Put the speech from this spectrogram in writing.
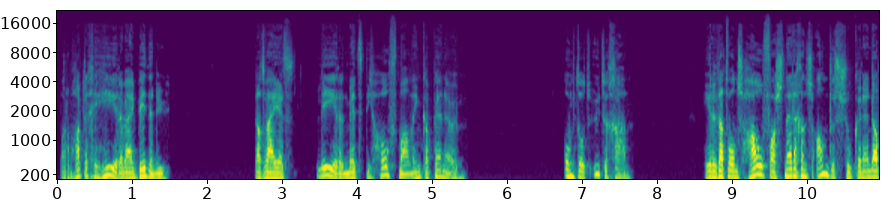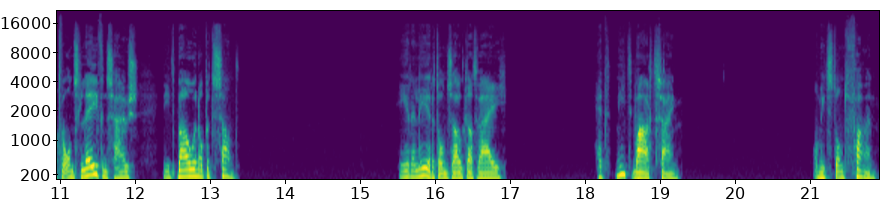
barmhartige Heere, wij bidden u dat wij het leren met die hoofdman in Capernaum. Om tot u te gaan. Heere, dat we ons houvast nergens anders zoeken en dat we ons levenshuis niet bouwen op het zand. Heere, leer het ons ook dat wij het niet waard zijn om iets te ontvangen,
